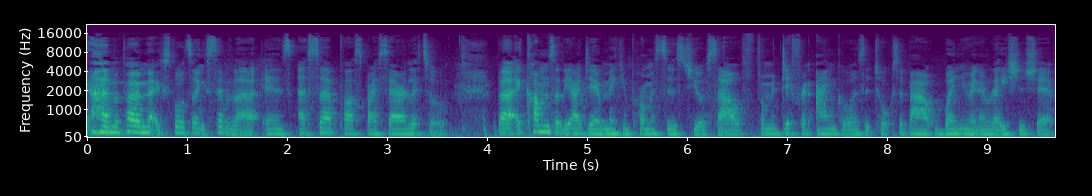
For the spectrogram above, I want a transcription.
um, a poem that explored something similar is A Surplus by Sarah Little. But it comes at the idea of making promises to yourself from a different angle as it talks about when you're in a relationship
